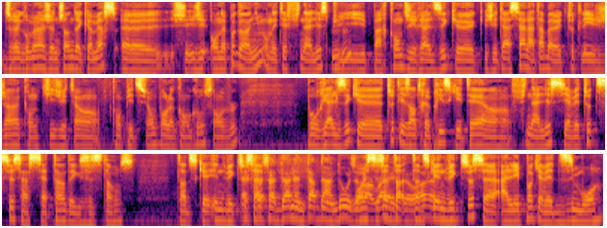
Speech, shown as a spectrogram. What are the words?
du regroupement de la jeune chambre de commerce. euh, on n'a pas gagné, mais on était finaliste. Puis par contre, j'ai réalisé que que j'étais assis à la table avec tous les gens contre qui j'étais en compétition pour le concours, si on veut. Pour réaliser que toutes les entreprises qui étaient en finaliste, il y avait toutes 6 à 7 ans d'existence. Tandis que Invictus, Ben, ça, ça donne une tape dans le dos. Ouais, c'est ça. Tandis ouais. qu'Invictus, euh, à l'époque, il y avait 10 mois.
